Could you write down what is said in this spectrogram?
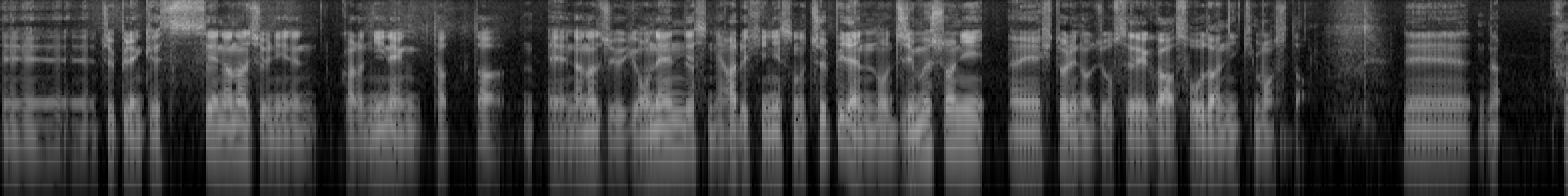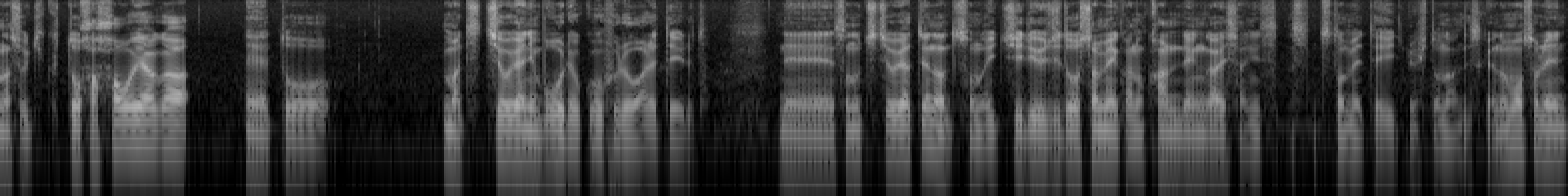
えーチューピレン結成72年から2年経った、えー74年ですね。ある日にそのチューピレンの事務所に、えー一人の女性が相談に来ました。でな話を聞くと母親が、えーとまあ、父親に暴力を振るわれているとでその父親っていうのはその一流自動車メーカーの関連会社にす勤めている人なんですけれどもそれ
